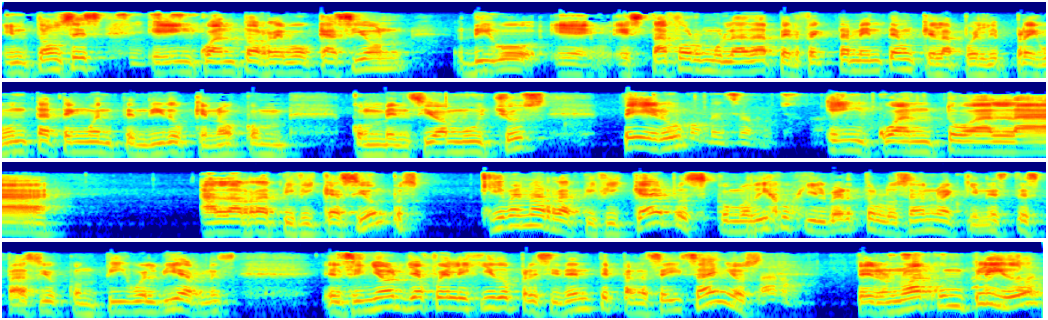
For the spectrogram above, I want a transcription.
Entonces, en cuanto a revocación, digo, eh, está formulada perfectamente, aunque la pregunta tengo entendido que no convenció a muchos, pero convenció a muchos. en cuanto a la, a la ratificación, pues ¿Qué van a ratificar? Pues como dijo Gilberto Lozano aquí en este espacio contigo el viernes, el señor ya fue elegido presidente para seis años, pero no ha cumplido.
